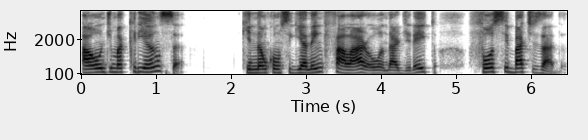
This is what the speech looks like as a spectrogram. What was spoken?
aonde uma criança que não conseguia nem falar ou andar direito fosse batizada.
